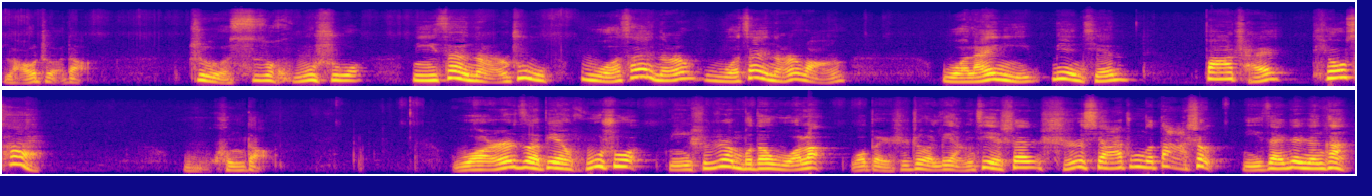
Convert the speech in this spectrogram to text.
老者道。这厮胡说！你在哪儿住？我在哪儿？我在哪儿往？我来你面前扒柴挑菜。悟空道：“我儿子便胡说，你是认不得我了。我本是这两界山石匣中的大圣，你再认认看。”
